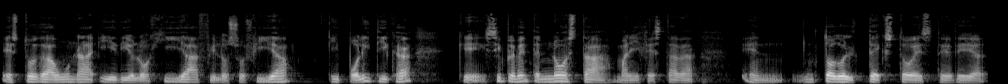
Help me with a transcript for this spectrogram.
es toda una ideología, filosofía y política que simplemente no está manifestada en todo el texto este de,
